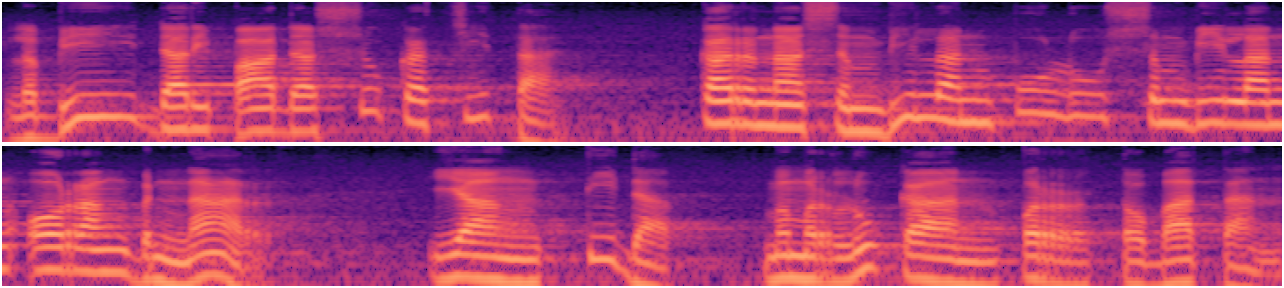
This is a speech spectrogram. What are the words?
lebih daripada sukacita, karena sembilan puluh sembilan orang benar yang tidak memerlukan pertobatan.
